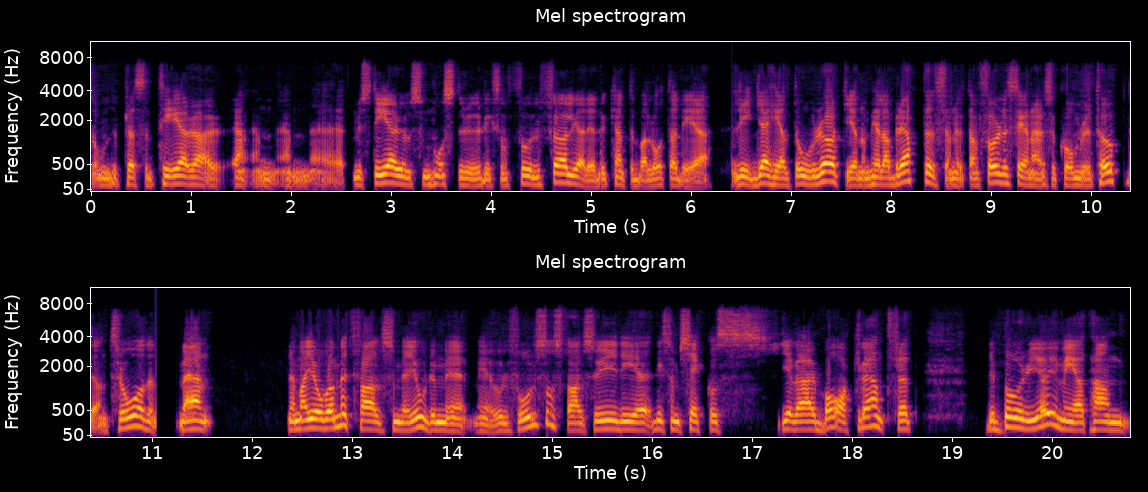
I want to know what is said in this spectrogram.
om du presenterar en, en, en, eh, ett mysterium så måste du liksom fullfölja det. Du kan inte bara låta det ligga helt orört genom hela berättelsen utan förr eller senare så kommer du ta upp den tråden. Men när man jobbar med ett fall som jag gjorde med, med Ulf Olssons fall så är det liksom Tjechovs gevär bakvänt för att det börjar ju med att han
